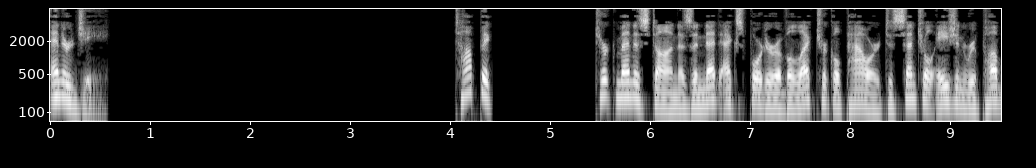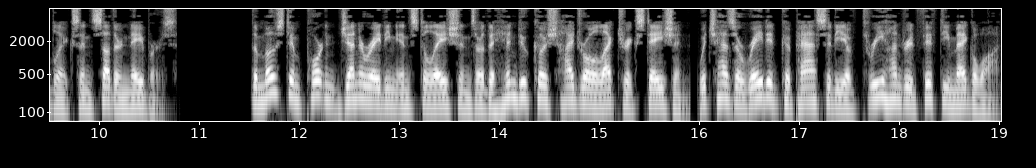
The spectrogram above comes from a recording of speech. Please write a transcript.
Energy Topic: Turkmenistan is a net exporter of electrical power to Central Asian republics and southern neighbors. The most important generating installations are the Hindukush hydroelectric station, which has a rated capacity of 350 MW,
